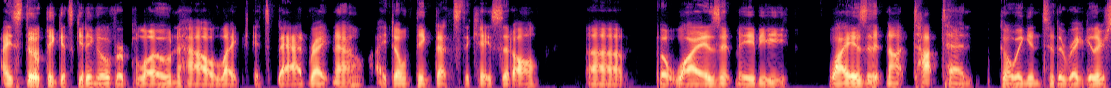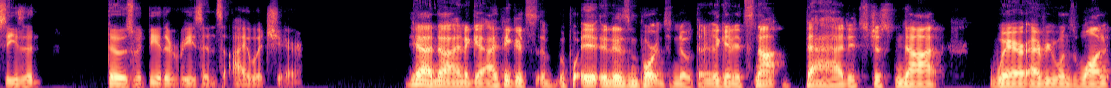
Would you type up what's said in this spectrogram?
I still think it's getting overblown how like it's bad right now. I don't think that's the case at all. Um, but why is it maybe why is it not top 10 going into the regular season? Those would be the reasons I would share. Yeah, no, and again, I think it's uh, it, it is important to note that again, it's not bad. It's just not where everyone's want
